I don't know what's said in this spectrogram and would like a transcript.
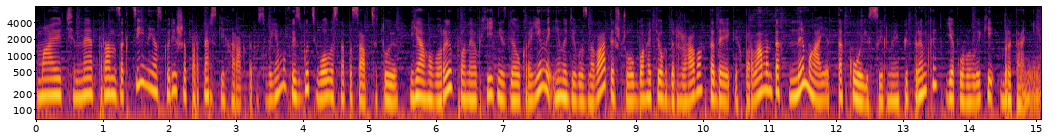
мають не транзакційний, а скоріше партнерський характер. У своєму Фейсбуці Волес написав: цитую: Я говорив про необхідність для України іноді визнавати, що у багатьох державах та деяких парламентах немає такої сильної підтримки, як у Великій Британії.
